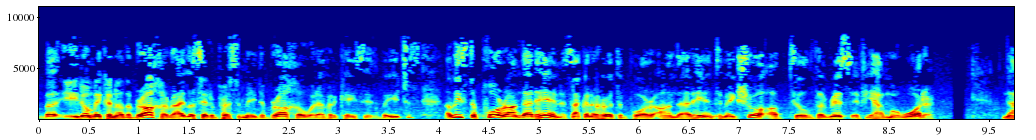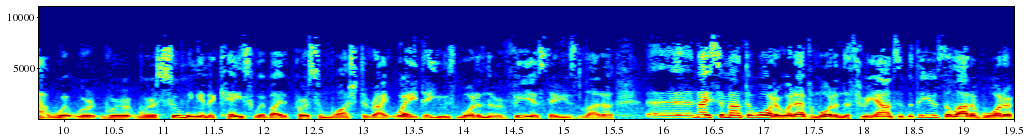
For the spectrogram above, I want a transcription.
but you don't make another bracha, right? Let's say the person made the bracha, whatever the case is. But you just, at least to pour on that hand. It's not going to hurt to pour on that hand to make sure up till the wrist if you have more water. Now, we're, we're, we're, assuming in a case whereby the person washed the right way. They used more than the revius, they used a lot of, uh, nice amount of water, whatever, more than the three ounces, but they used a lot of water.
